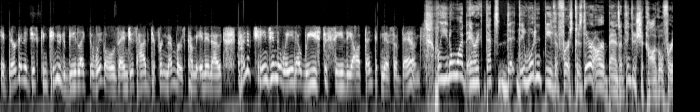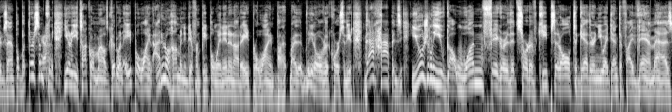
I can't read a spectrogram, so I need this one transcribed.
if they're going to just continue to be like the Wiggles and just have different members come in and out, kind of changing the way that we used to see the authenticness of bands. Well, you know what, Eric? That's they, they wouldn't be the first because there are bands. I'm thinking Chicago, for example, but there's some. Yeah. You know, you talk about Myles Goodwyn, April Wine. I don't know how many different people went in and out of April Wine, but by the, you know over the course of the year, that happens. Usually, you've got one figure that sort of keeps it all together, and you identify them as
